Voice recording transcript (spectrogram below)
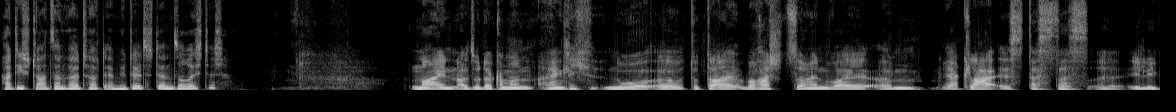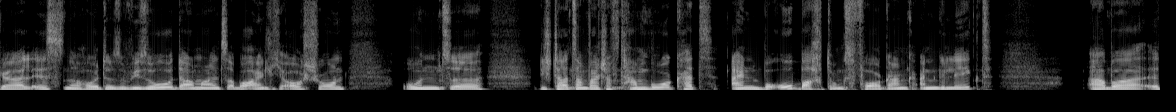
Hat die Staatsanwaltschaft ermittelt denn so richtig? Nein, also da kann man eigentlich nur äh, total überrascht sein, weil ähm, ja klar ist, dass das äh, illegal ist. Ne, heute sowieso, damals aber eigentlich auch schon. Und äh, die Staatsanwaltschaft Hamburg hat einen Beobachtungsvorgang angelegt aber äh,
